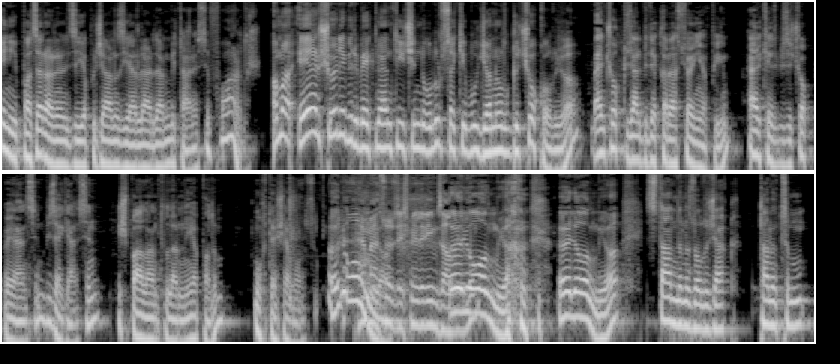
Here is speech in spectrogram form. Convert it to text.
en iyi pazar analizi yapacağınız yerlerden bir tanesi fuardır. Ama eğer şöyle bir beklenti içinde olursa ki bu yanılgı çok oluyor. Ben çok güzel bir dekorasyon yapayım. Herkes bizi çok beğensin, bize gelsin. iş bağlantılarını yapalım muhteşem olsun. Öyle olmuyor. Hemen sözleşmeleri imzalayalım. Öyle olmuyor. Öyle olmuyor. Standınız olacak. Tanıtım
